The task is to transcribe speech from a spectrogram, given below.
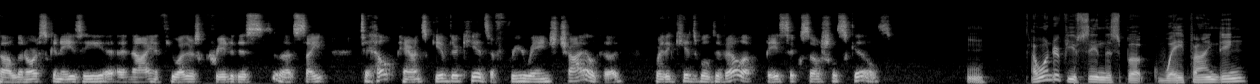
Uh, Lenore Skenazy and I and a few others created this uh, site to help parents give their kids a free range childhood where the kids will develop basic social skills. Hmm. I wonder if you've seen this book, Wayfinding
